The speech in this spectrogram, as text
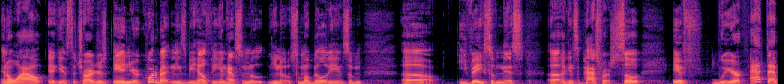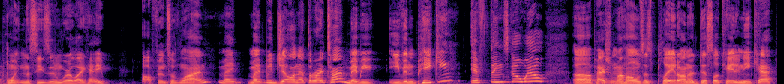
in a while against the Chargers. And your quarterback needs to be healthy and have some, you know, some mobility and some uh, evasiveness uh, against the pass rush. So if we are at that point in the season where like, hey, offensive line may might be gelling at the right time, maybe even peaking if things go well. Uh, Patrick Mahomes has played on a dislocated kneecap,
